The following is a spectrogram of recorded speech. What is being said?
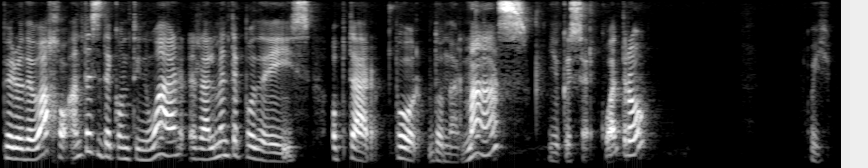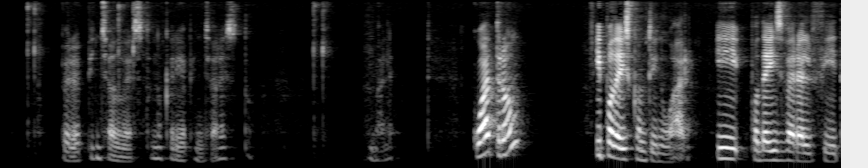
pero debajo, antes de continuar, realmente podéis optar por donar más, yo qué sé, 4. Uy, pero he pinchado esto, no quería pinchar esto. ¿Vale? Cuatro, y podéis continuar y podéis ver el feed.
